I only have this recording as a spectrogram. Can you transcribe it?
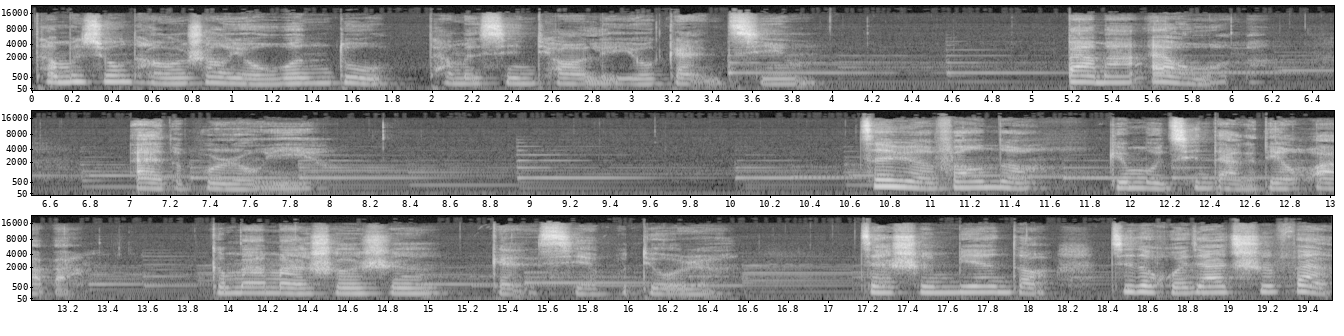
他们胸膛上有温度，他们心跳里有感情。爸妈爱我吗，爱的不容易。在远方呢，给母亲打个电话吧，跟妈妈说声感谢不丢人。在身边的，记得回家吃饭，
